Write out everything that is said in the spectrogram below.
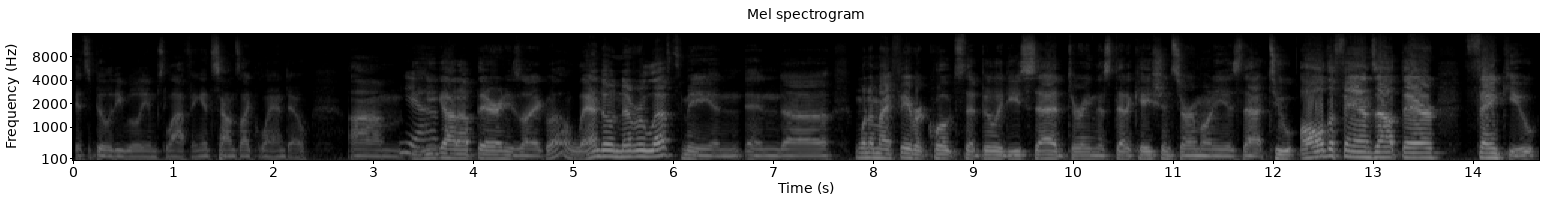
it's Billy Dee Williams laughing. It sounds like Lando. Um, Yeah. He got up there and he's like, "Well, Lando never left me." And and uh, one of my favorite quotes that Billy Dee said during this dedication ceremony is that to all the fans out there, thank you.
